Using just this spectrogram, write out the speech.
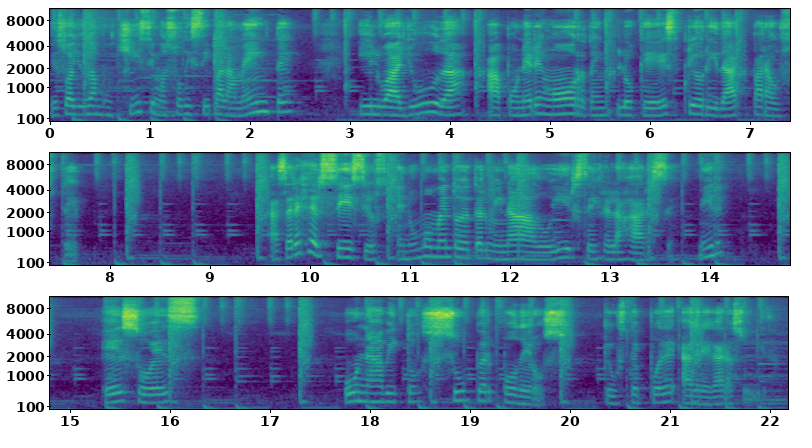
Eso ayuda muchísimo, eso disipa la mente y lo ayuda a poner en orden lo que es prioridad para usted. Hacer ejercicios en un momento determinado, irse y relajarse. Mire, eso es un hábito súper poderoso que usted puede agregar a su vida.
